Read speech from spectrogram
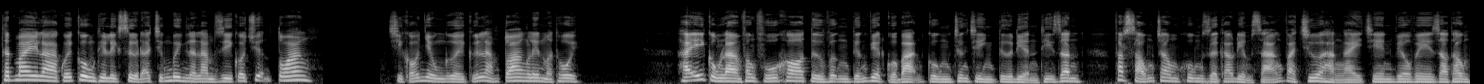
Thật may là cuối cùng thì lịch sử đã chứng minh là làm gì có chuyện toang. Chỉ có nhiều người cứ làm toang lên mà thôi. Hãy cùng làm phong phú kho từ vựng tiếng Việt của bạn cùng chương trình Từ điển thị dân phát sóng trong khung giờ cao điểm sáng và trưa hàng ngày trên VOV Giao thông.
